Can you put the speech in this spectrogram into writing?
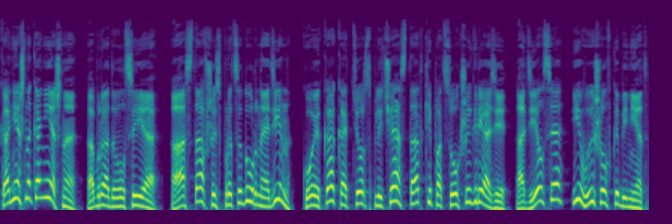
«Конечно, конечно!» – обрадовался я. А оставшись процедурный один, кое-как оттер с плеча остатки подсохшей грязи, оделся и вышел в кабинет.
